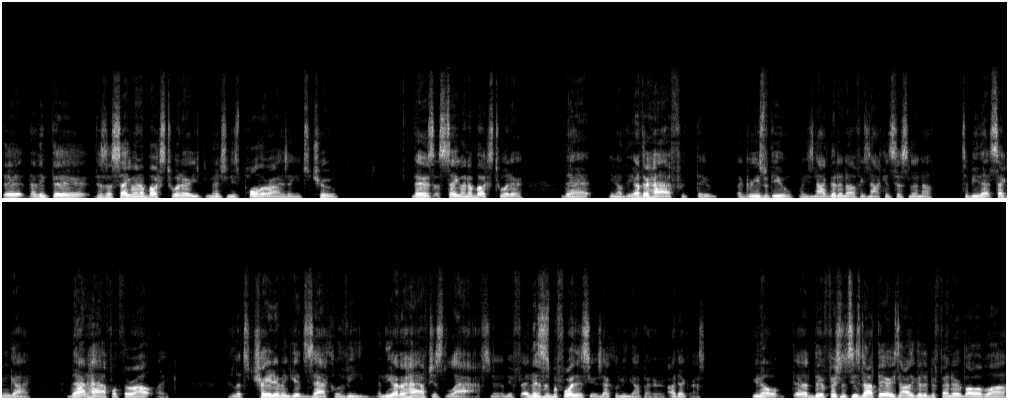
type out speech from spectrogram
the I think the there's a segment of Bucks Twitter. You mentioned he's polarizing. It's true. There's a segment of Bucks Twitter that you know the other half they agrees with you. He's not good enough. He's not consistent enough to be that second guy. That half will throw out like, let's trade him and get Zach LaVine. and the other half just laughs. You know, the, and this is before this year. Zach LaVine got better. I digress. You know, uh, the efficiency's not there. He's not as good a defender. Blah blah blah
